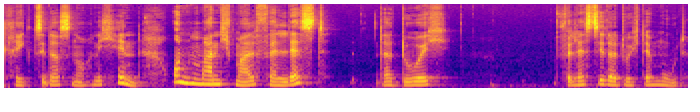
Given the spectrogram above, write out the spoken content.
kriegt sie das noch nicht hin. Und manchmal verlässt dadurch, verlässt sie dadurch der Mut.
